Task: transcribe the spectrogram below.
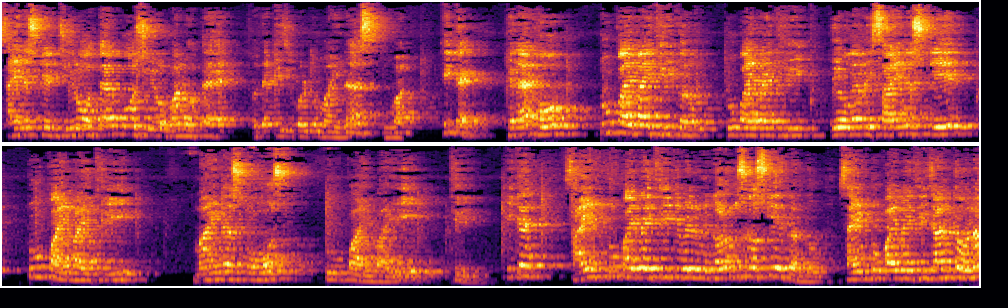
sine square zero होता है कोस ज़ीरो वन होता है तो that is equal to minus one ठीक है? फिर एफ़ हो टू पाई बाई थ्री करो। टू पाई बाई थ्री तो होगा भाई sine square two pi by three minus cos two pi by three ठीक है? Sine two pi by three की वैल्यू निकालो, उसका स्क्वेयर कर दो। Sine two pi by three जानते हो ना?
